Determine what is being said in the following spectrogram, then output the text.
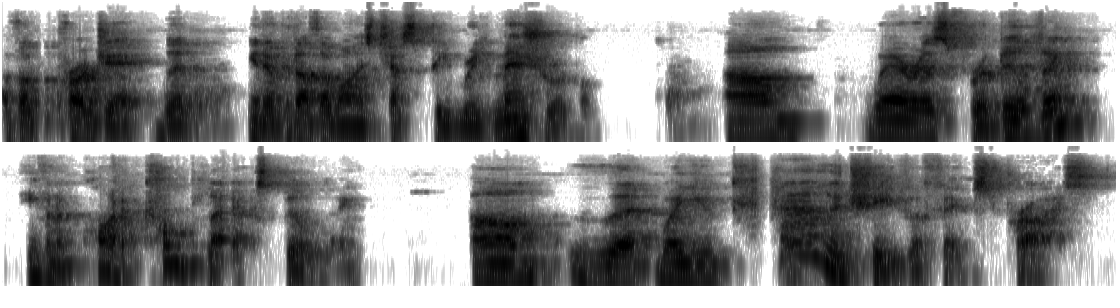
of a project that you know would otherwise just be remeasurable. Um, whereas for a building, even a quite a complex building, um, that where you can achieve a fixed price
